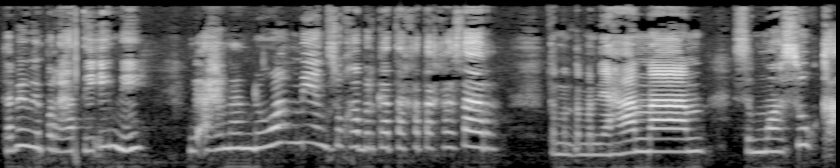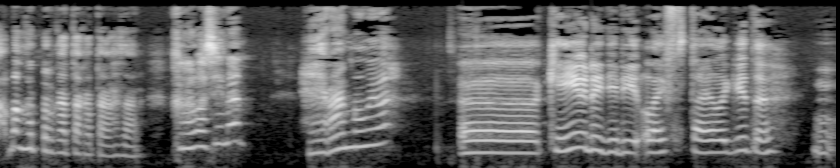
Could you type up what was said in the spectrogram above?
Tapi Mi perhatiin nih, nggak Hanan doang nih yang suka berkata-kata kasar. Teman-temannya Hanan semua suka banget berkata-kata kasar. Kenapa sih Nan? Heran Om ya? eh kayaknya udah jadi lifestyle gitu. Mm,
